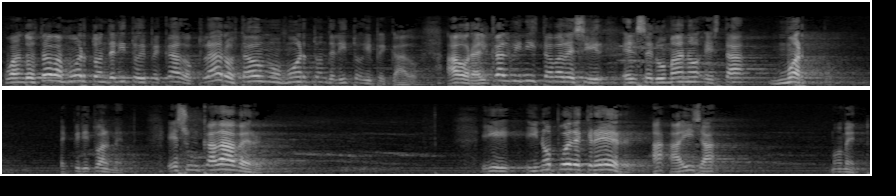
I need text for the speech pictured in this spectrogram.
Cuando estabas muerto en delitos y pecados, claro, estábamos muertos en delitos y pecados. Ahora, el calvinista va a decir, el ser humano está muerto espiritualmente. Es un cadáver. Y, no puede creer. Ah, ahí ya. Momento.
